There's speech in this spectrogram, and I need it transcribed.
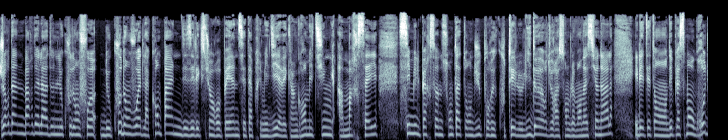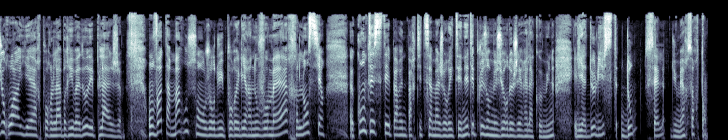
Jordan Bardella donne le coup d'envoi de la campagne des élections européennes cet après-midi avec un grand meeting à Marseille. 6000 personnes sont attendues pour écouter le leader du Rassemblement national. Il était en déplacement au Gros du Roi hier pour l'abrivado des plages. Vote à Marousson aujourd'hui pour élire un nouveau maire. L'ancien, contesté par une partie de sa majorité, n'était plus en mesure de gérer la commune. Il y a deux listes, dont celle du maire sortant.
